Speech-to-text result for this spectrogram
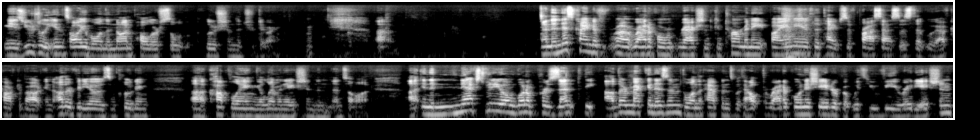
is usually insoluble in the nonpolar solution that you're doing. Uh, and then this kind of uh, radical reaction can terminate by any of the types of processes that I've talked about in other videos, including uh, coupling, elimination, and, and so on. Uh, in the next video, I'm going to present the other mechanism, the one that happens without the radical initiator, but with UV radiation.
